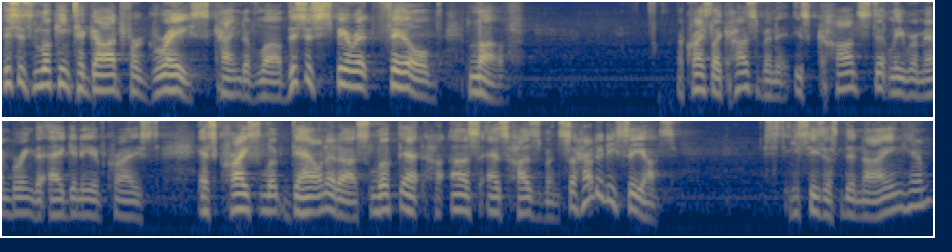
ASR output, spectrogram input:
this is looking to God for grace kind of love. This is spirit filled love. A Christ like husband is constantly remembering the agony of Christ as Christ looked down at us, looked at us as husbands. So, how did he see us? He sees us denying him,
